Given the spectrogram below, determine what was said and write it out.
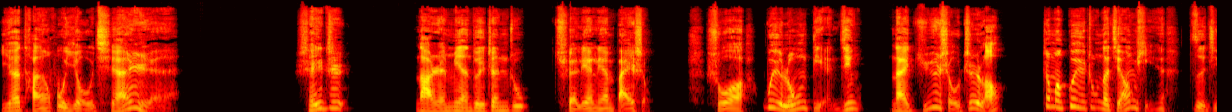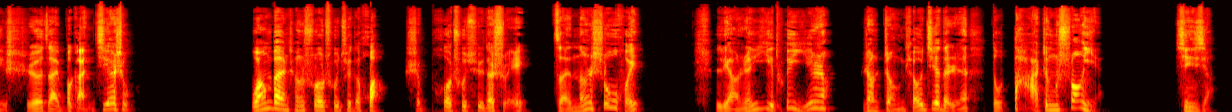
也袒护有钱人。谁知那人面对珍珠，却连连摆手，说：“为龙点睛，乃举手之劳。这么贵重的奖品，自己实在不敢接受。”王半城说出去的话是泼出去的水，怎能收回？两人一推一让。让整条街的人都大睁双眼，心想：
